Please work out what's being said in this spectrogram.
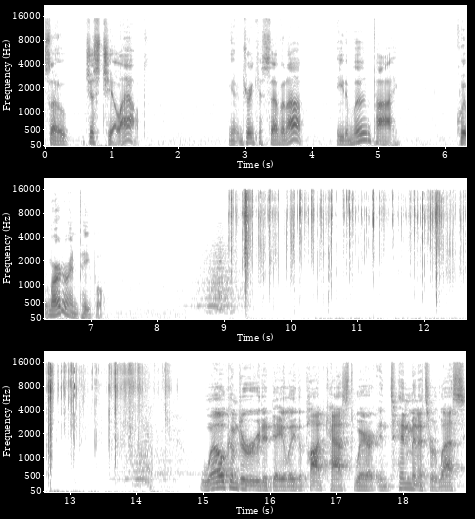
So just chill out. You know, drink a 7 Up, eat a moon pie, quit murdering people. Welcome to Rooted Daily, the podcast where in 10 minutes or less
